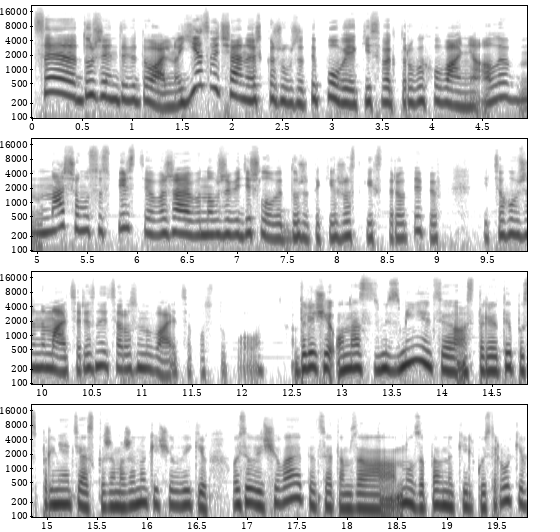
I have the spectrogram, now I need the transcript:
Це дуже індивідуально. Є, звичайно, я ж кажу, вже типовий якийсь вектор виховання, але в нашому суспільстві я вважаю, воно вже відійшло від дуже таких жорстких стереотипів, і цього вже немає. Ця різниця розмивається поступово. До речі, у нас змінюються стереотипи сприйняття, скажімо, жінок і чоловіків. Ось ви відчуваєте це там за ну за певну кількість років.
